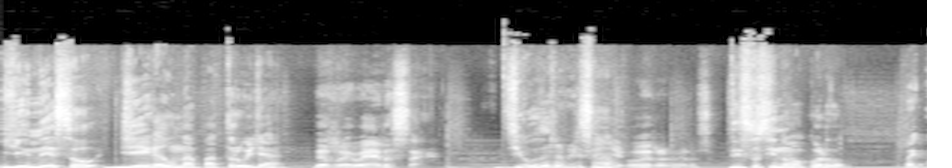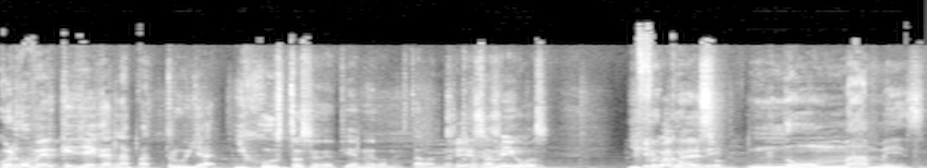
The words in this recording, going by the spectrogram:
y en eso llega una patrulla. de reversa. ¿Llegó de Sí, reversa? llegó de reversa. De eso sí no me acuerdo. Recuerdo ver que llega la patrulla y justo se detiene donde estaban nuestros sí, sí. amigos. Y ¿Qué fue como a de, eso? no mames.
